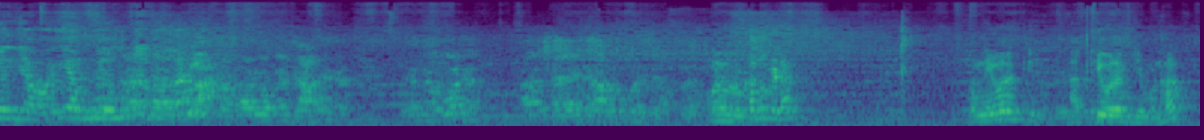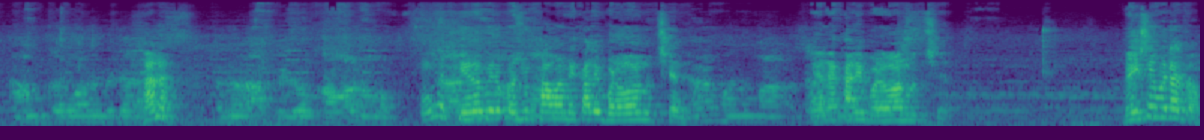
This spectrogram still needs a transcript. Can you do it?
મેલ જવા એ હું તો જોવા. મને ઓળખાતું બેટા? મને નહીં ઓળખતી. ઓળખજે પણ હા? આમ કરવાનું બેટા. હા ને? ફેરો ખાવાનો. હું ફેરો ફેરો કશું ખાવાને ખાલી ભણવાનું જ છે ને. એને ખાલી ભણવાનું જ છે. રહીશે બેટા તો?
